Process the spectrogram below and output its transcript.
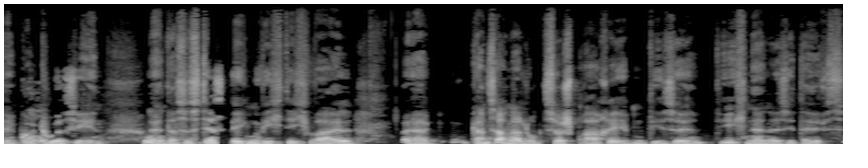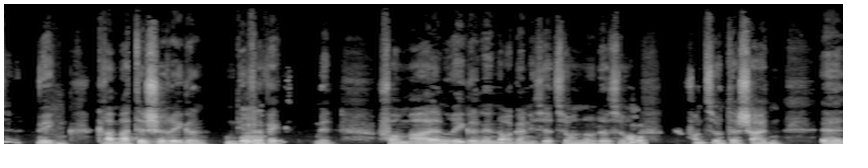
der Kultur sehen. Äh, Mhm. Das ist deswegen wichtig, weil äh, ganz analog zur Sprache eben diese, die ich nenne sie deswegen grammatische Regeln, um die Mhm. Verwechslung mit formalen Regeln in Organisationen oder so Mhm. davon zu unterscheiden. Äh,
